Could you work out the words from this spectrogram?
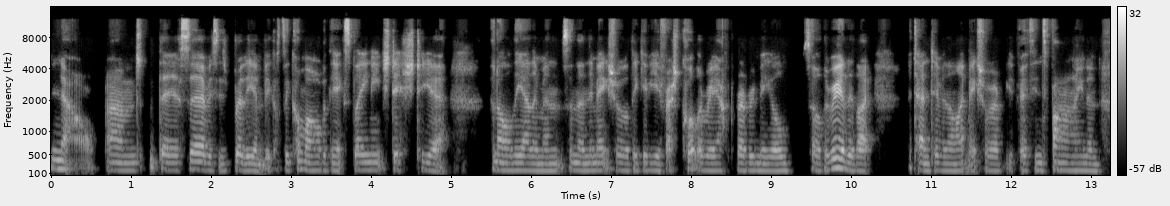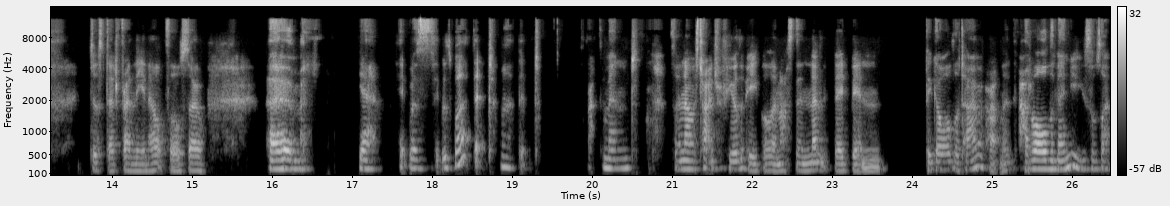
No, and their service is brilliant because they come over, they explain each dish to you and all the elements, and then they make sure they give you fresh cutlery after every meal. So they're really like attentive and they like make sure everything's fine and just dead friendly and helpful. So, um, yeah, it was it was worth it, worth it. Recommend. So then I was chatting to a few other people and asking them if they'd been. They go all the time apparently. They've had all the menus. I was like,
